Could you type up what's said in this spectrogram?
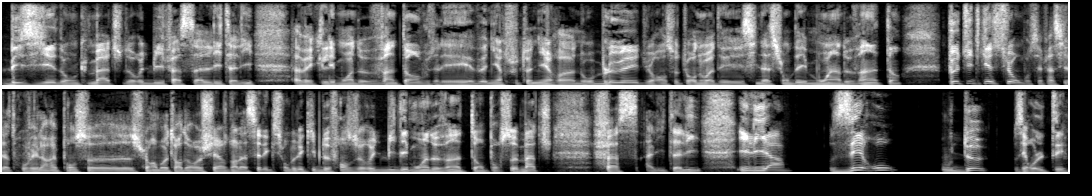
Béziers. Donc match de rugby face à l'Italie avec les moins de 20 ans. Vous allez venir soutenir euh, nos bleuets durant ce tournoi des six nations des moins de 20 ans. Petite question, bon c'est facile à trouver la réponse euh, sur un moteur de recherche. Dans la sélection de l'équipe de France de rugby des moins de 20 ans pour ce match face à l'Italie. Il y a 0 ou 2, 0 le T.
